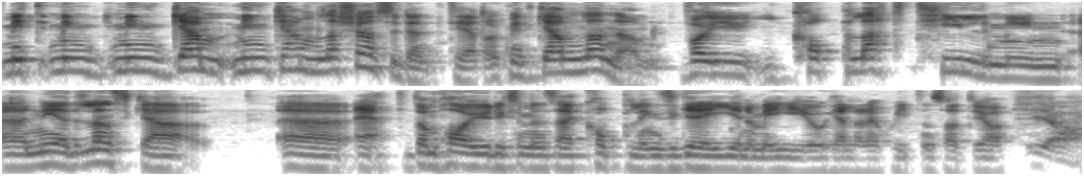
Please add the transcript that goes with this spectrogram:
mitt, min, min, gam, min gamla könsidentitet och mitt gamla namn var ju kopplat till min uh, nederländska uh, ett. De har ju liksom en sån här kopplingsgrej genom EU och hela den skiten så att, jag, Ja.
